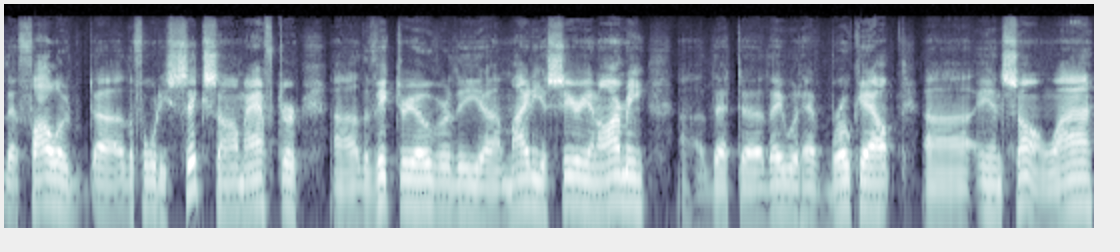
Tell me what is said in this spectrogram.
that followed the 46th Psalm after the victory over the uh, mighty Assyrian army uh, that uh, they would have broke out uh, in song. Why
